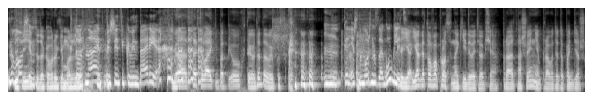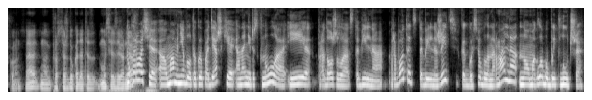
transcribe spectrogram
ну в общем, синицу только в руки можешь. Кто знает, пишите комментарии. Да, ставьте лайки, подпи... Ух ты, вот это выпуск. Конечно, можно загуглить. Я, я готов вопросы накидывать вообще про отношения, про вот эту поддержку. Да? Ну, просто жду, когда ты мысль завернешь. Ну, короче, у мамы не было такой поддержки, она не рискнула и продолжила стабильно работать, стабильно жить, как бы все было нормально, но могло бы быть лучше.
